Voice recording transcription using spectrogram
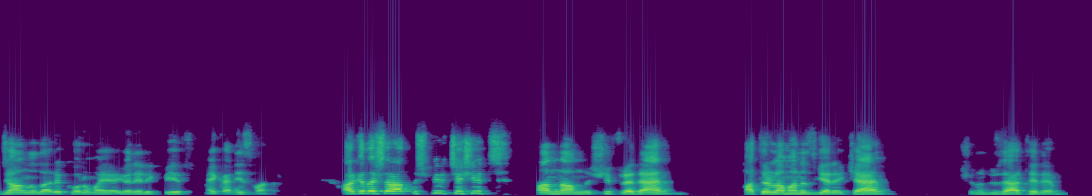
canlıları korumaya yönelik bir mekanizmadır. Arkadaşlar 61 çeşit anlamlı şifreden hatırlamanız gereken şunu düzeltelim.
